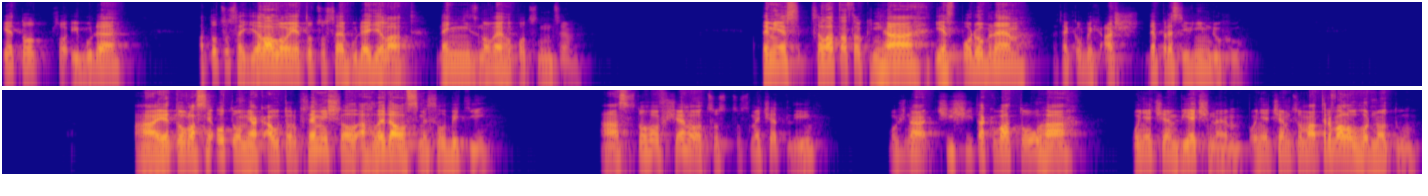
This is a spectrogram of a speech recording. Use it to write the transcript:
je to, co i bude, a to, co se dělalo, je to, co se bude dělat. Není nic nového pod sluncem. Téměř celá tato kniha je v podobném, řekl bych, až depresivním duchu. A je to vlastně o tom, jak autor přemýšlel a hledal smysl bytí. A z toho všeho, co, co jsme četli, možná číší taková touha po něčem věčném, po něčem, co má trvalou hodnotu,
